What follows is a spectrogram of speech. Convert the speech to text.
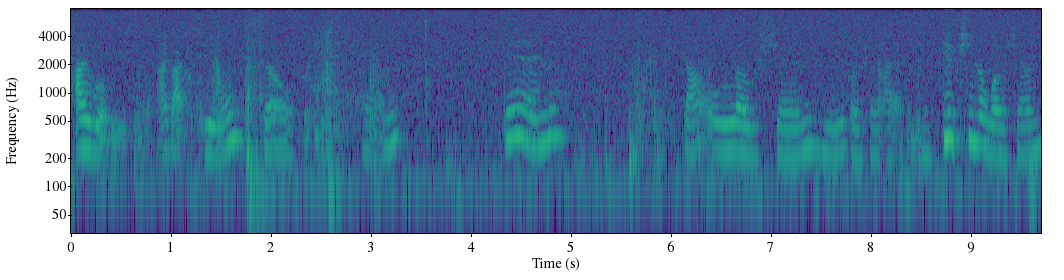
I will be using it. I got two, so for each hand. Then got lotion, new lotion. I have an addiction to lotion.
